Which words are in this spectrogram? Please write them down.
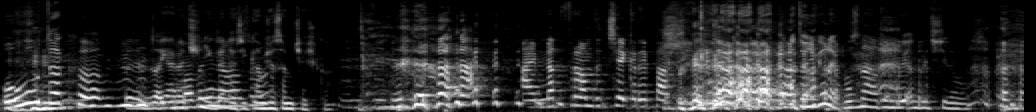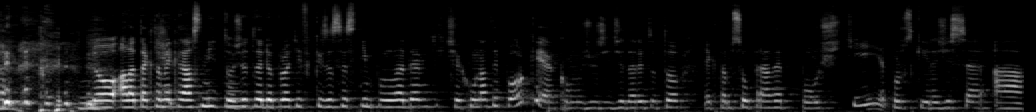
O, tak eh, to je zajímavý Já radši názor. neříkám, že jsem Češka. I'm not from the Czech Republic. A to nikdo nepozná, to mluví angličtinou. No, ale tak tam je krásný to, že to je doprotivky zase s tím pohledem těch Čechů na ty Polky. Jako můžu říct, že tady toto, jak tam jsou právě polští, je polský režisér a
